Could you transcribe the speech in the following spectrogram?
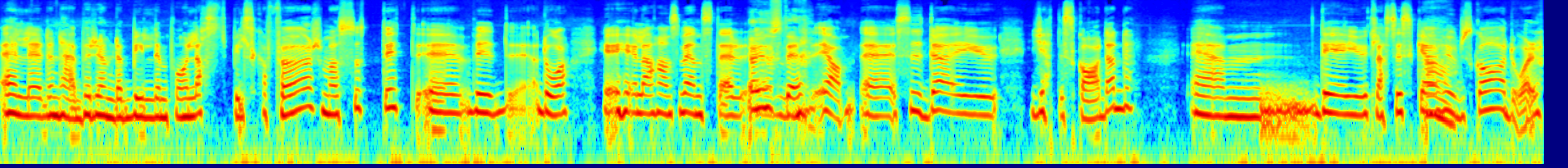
eller den här berömda bilden på en lastbilschaufför som har suttit eh, vid eh, då, he, hela hans vänster Ja, just det. eh, ja, eh, sida är ju jätteskadad. Ehm, det är ju klassiska Ja. hudskador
